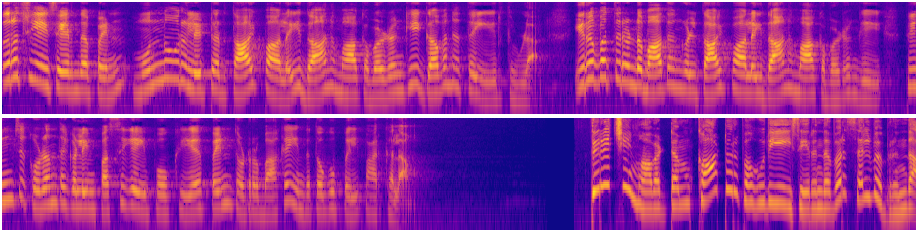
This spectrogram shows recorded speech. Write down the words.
திருச்சியை சேர்ந்த பெண் முன்னூறு லிட்டர் தாய்ப்பாலை தானமாக வழங்கி கவனத்தை ஈர்த்துள்ளார். இருபத்தி இரண்டு மாதங்கள் தாய்ப்பாலை தானமாக வழங்கி பிஞ்சு குழந்தைகளின் பசியை போக்கிய பெண் தொடர்பாக இந்த தொகுப்பில் பார்க்கலாம். திருச்சி மாவட்டம் காட்டூர் பகுதியை சேர்ந்தவர் செல்வ பிருந்தா.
